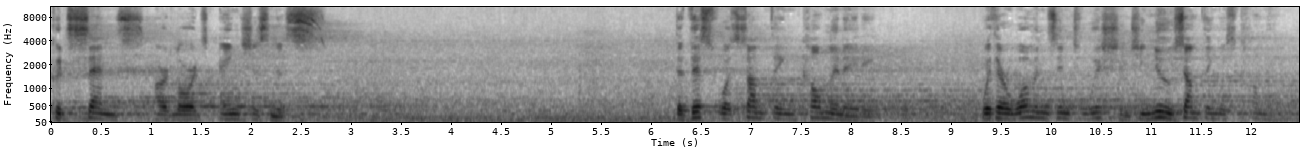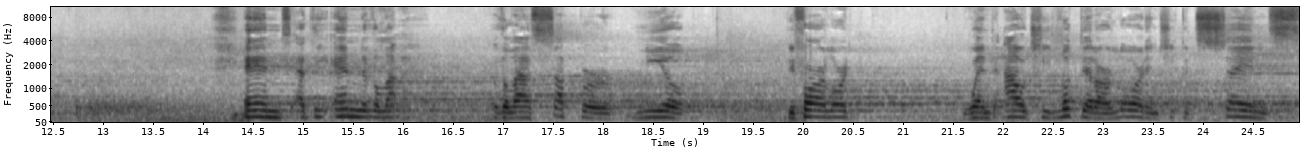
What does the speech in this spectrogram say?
could sense our Lord's anxiousness. That this was something culminating with her woman's intuition. She knew something was coming. And at the end of the, la- of the Last Supper meal, before our Lord went out, she looked at our Lord and she could sense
